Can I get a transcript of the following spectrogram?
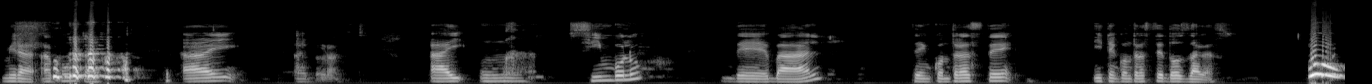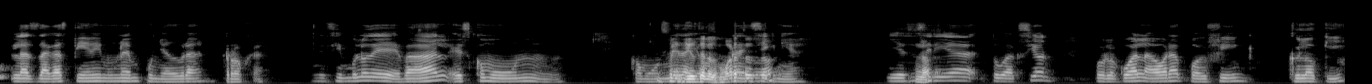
Mira, apunta. hay. Ay, perdón. Hay un símbolo de Baal. Te encontraste. Y te encontraste dos dagas. Las dagas tienen una empuñadura roja. El símbolo de Baal es como un. Como un dios de los medallón, una muertos, ¿no? insignia. Y esa ¿No? sería tu acción. Por lo cual ahora por fin Clocky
